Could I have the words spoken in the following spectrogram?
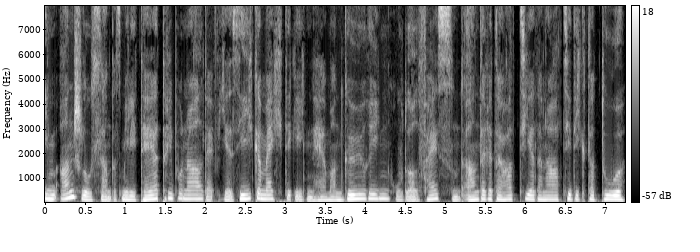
Im Anschluss an das Militärtribunal der vier Siegermächte gegen Hermann Göring, Rudolf Hess und andere Drahtzieher der Nazidiktatur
